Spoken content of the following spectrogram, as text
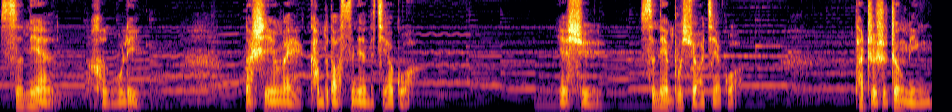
思念很无力，那是因为看不到思念的结果。也许思念不需要结果，它只是证明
